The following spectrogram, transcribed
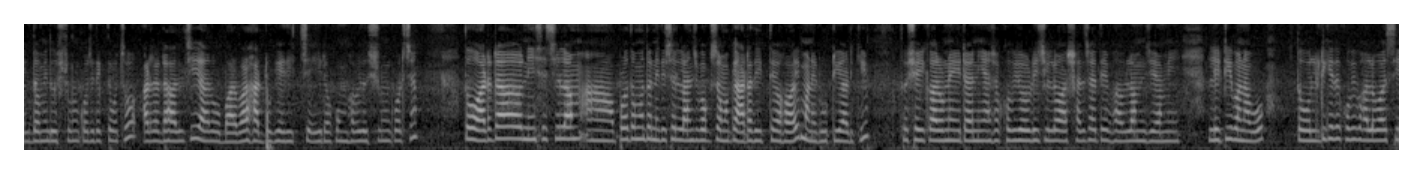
একদমই দুষ্টুমি করছে, দেখতে পাচ্ছ? আটা ঢালছি আর ও বারবার হাত ঢুকিয়ে দিচ্ছে, এইরকমভাবে দুষ্টুমি করছে। তো আটাটা নিয়ে এসেছিলাম প্রথমত নীতিশের লাঞ্চ বক্সে আমাকে আটা দিতে হয় মানে রুটি আর কি। তো সেই কারণে এটা নিয়ে আসা খুবই জরুরি ছিল। আর সাথে সাথে ভাবলাম যে আমি লিটি বানাবো। তো লিটি খেতে খুবই ভালোবাসি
